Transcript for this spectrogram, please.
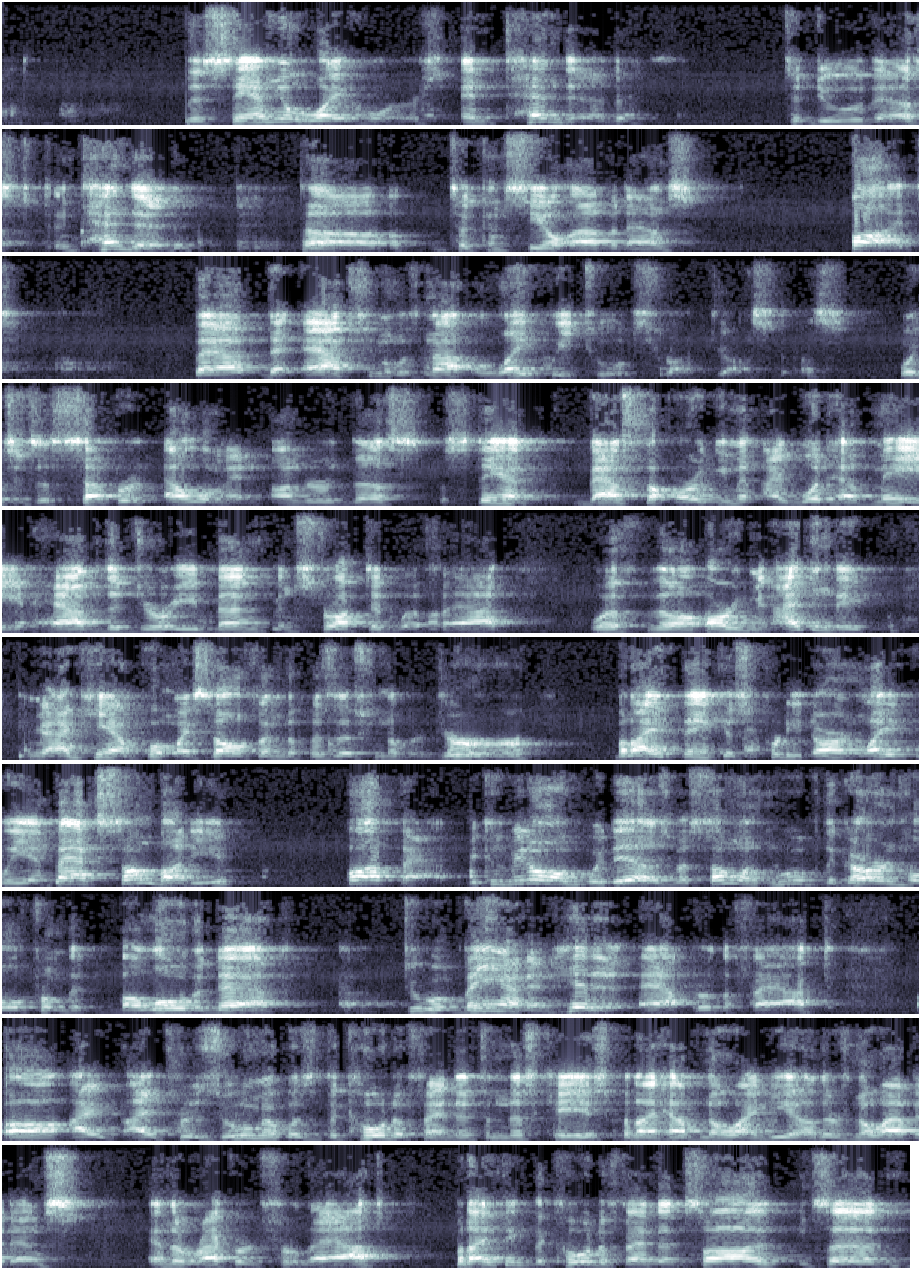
that Samuel White Horse intended to do this, intended to, to conceal evidence, but that the action was not likely to obstruct justice, which is a separate element under this standard. That's the argument I would have made had the jury been instructed with that, with the argument. I think they, I mean, I can't put myself in the position of a juror, but I think it's pretty darn likely. In fact, somebody thought that because we don't know who it is, but someone moved the garden hole from the below the deck to a van and hit it after the fact. Uh, I, I presume it was the co-defendant in this case, but I have no idea. There's no evidence in the record for that. But I think the co-defendant saw it and said,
